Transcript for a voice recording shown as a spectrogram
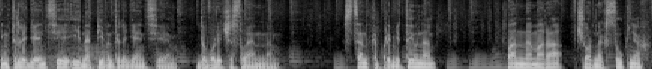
інтелігенція і напівінтелігенція доволі численна, сценка примітивна, Панна Мара в чорних сукнях,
